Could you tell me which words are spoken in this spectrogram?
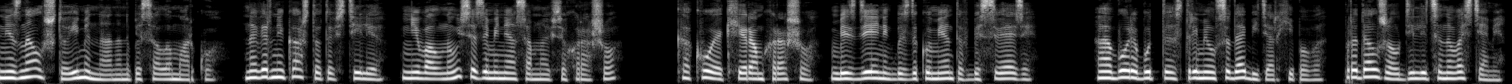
не знал, что именно она написала Марку. Наверняка что-то в стиле «Не волнуйся за меня, со мной все хорошо». Какое к херам хорошо? Без денег, без документов, без связи. А Боря будто стремился добить Архипова, продолжал делиться новостями.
